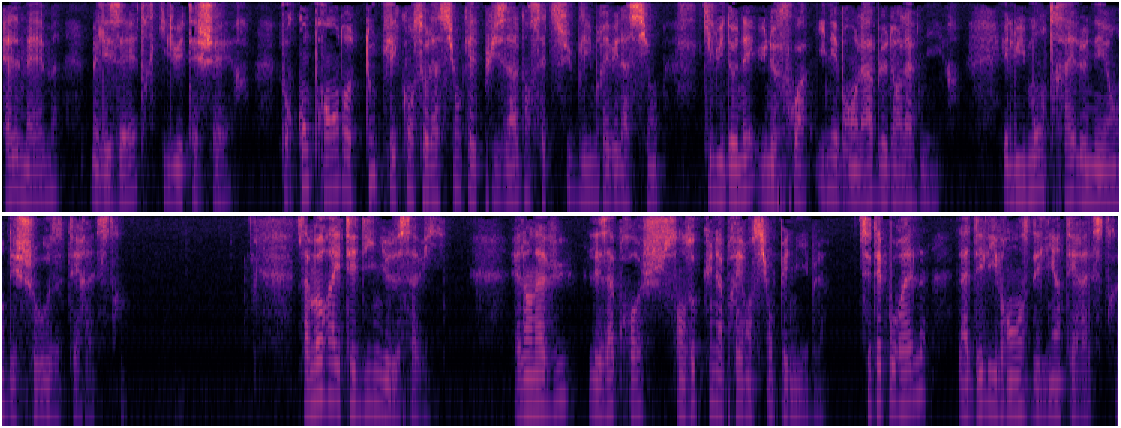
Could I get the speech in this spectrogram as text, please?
elle-même, mais les êtres qui lui étaient chers, pour comprendre toutes les consolations qu'elle puisa dans cette sublime révélation qui lui donnait une foi inébranlable dans l'avenir, et lui montrait le néant des choses terrestres. Sa mort a été digne de sa vie. Elle en a vu les approches sans aucune appréhension pénible. C'était pour elle la délivrance des liens terrestres,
